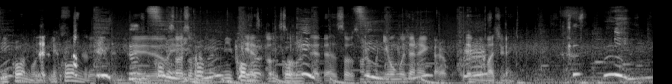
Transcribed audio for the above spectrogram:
見込んで見込んでえーそうそう。見込む見込む。そうそれも日本語じゃないから全部間違えた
